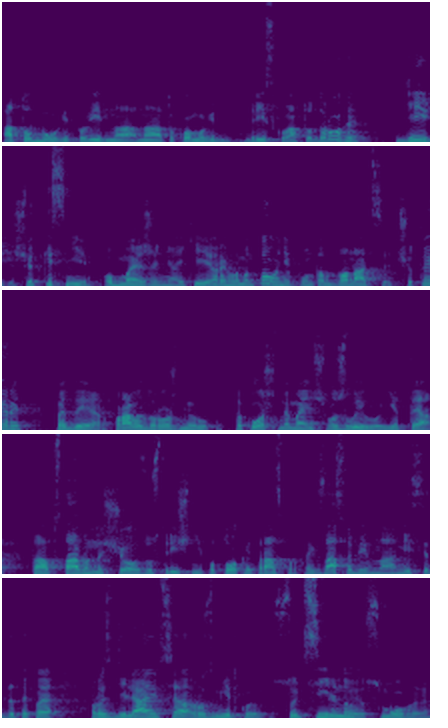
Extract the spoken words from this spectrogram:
а тому, відповідно на такому відрізку автодороги, діють швидкісні обмеження, які регламентовані пунктом 12.4 ПДР правил дорожнього руху. Також не менш важливою є те та обставина, що зустрічні потоки транспортних засобів на місці ДТП розділяються розміткою суцільною смугою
